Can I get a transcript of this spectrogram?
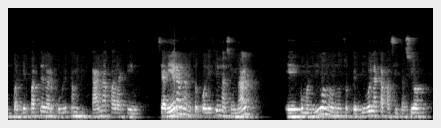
en cualquier parte de la República Mexicana para que se adhieran a nuestro colegio nacional. como les digo, nuestro objetivo es la capacitación.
